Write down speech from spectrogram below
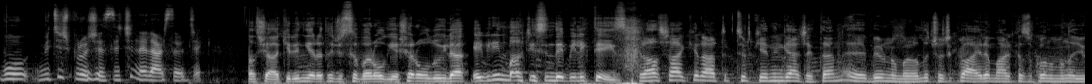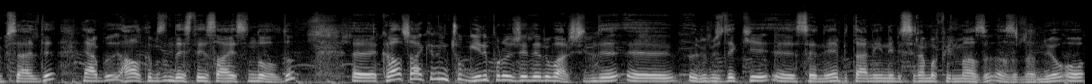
Bu müthiş projesi için neler söyleyecek? Şakir'in yaratıcısı Varol Yaşaroğlu'yla evinin bahçesinde birlikteyiz. Kral Şakir artık Türkiye'nin gerçekten e, bir numaralı çocuk ve aile markası konumuna yükseldi. Yani bu halkımızın desteği sayesinde oldu. E, Kral Şakir'in çok yeni projeleri var. Şimdi e, önümüzdeki seneye bir tane yine bir sinema filmi hazır, hazırlanıyor. O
